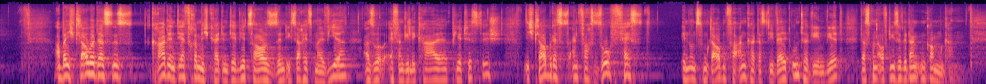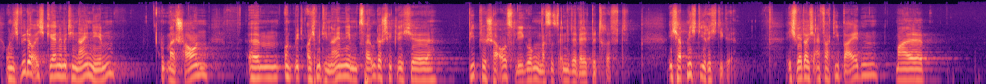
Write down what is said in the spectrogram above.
Aber ich glaube, dass es gerade in der Frömmigkeit, in der wir zu Hause sind, ich sage jetzt mal wir, also evangelikal, pietistisch, ich glaube, dass es einfach so fest in unserem Glauben verankert, dass die Welt untergehen wird, dass man auf diese Gedanken kommen kann. Und ich würde euch gerne mit hineinnehmen und mal schauen ähm, und mit euch mit hineinnehmen zwei unterschiedliche biblische Auslegungen, was das Ende der Welt betrifft. Ich habe nicht die richtige. Ich werde euch einfach die beiden mal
